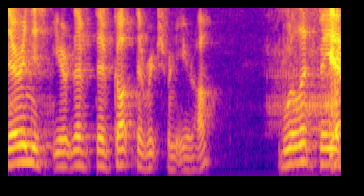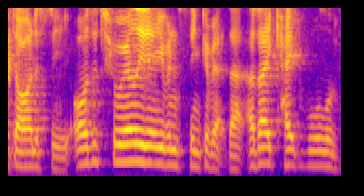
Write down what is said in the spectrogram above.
they're in this era. They've they've got the Richmond era. Will it be a dynasty, or is it too early to even think about that? Are they capable of,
